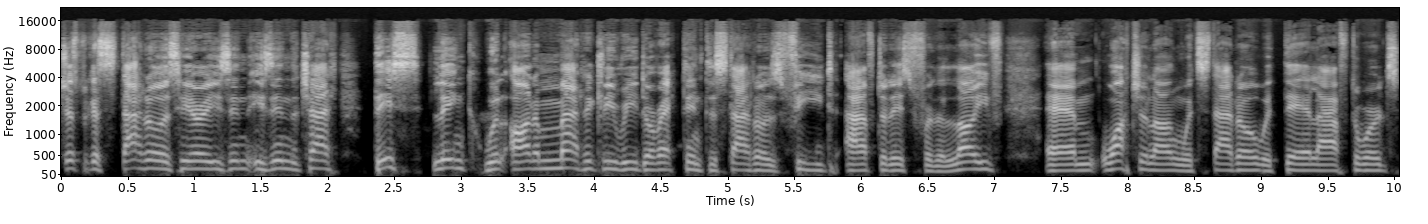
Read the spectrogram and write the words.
just because Stato is here, he's in he's in the chat. This link will automatically redirect into Stato's feed after this for the live. Um, watch along with Stato with Dale afterwards,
